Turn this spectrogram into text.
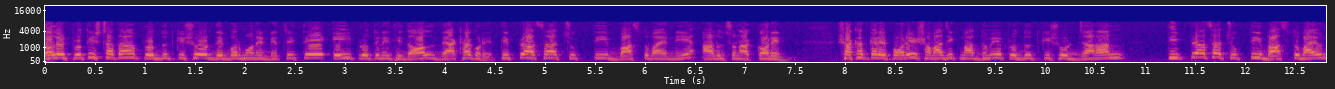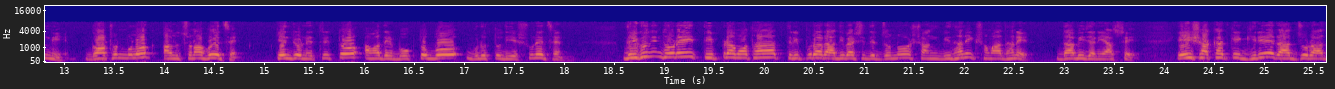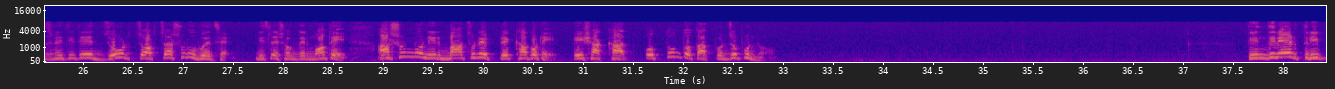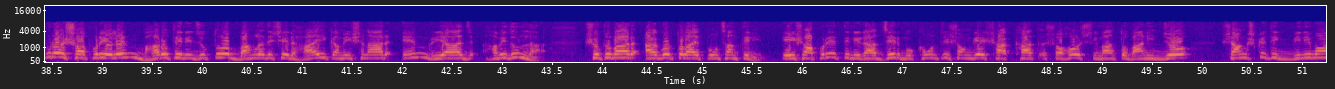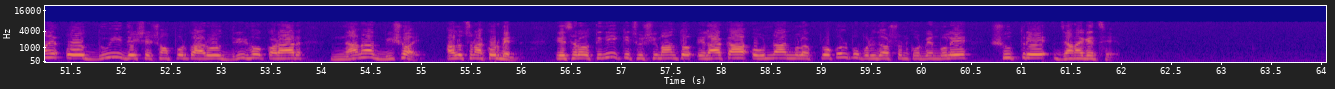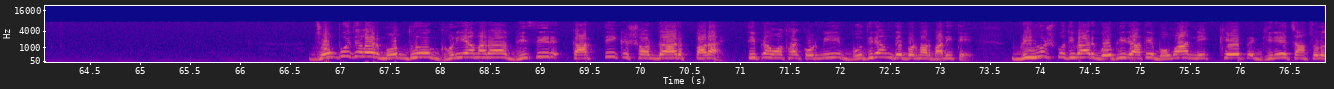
দলের প্রতিষ্ঠাতা প্রদ্যুৎ কিশোর দেববর্মনের নেতৃত্বে এই প্রতিনিধি দল দেখা করে তিপ্রাসা চুক্তি বাস্তবায়ন নিয়ে আলোচনা করেন। সাক্ষাৎকারের পরে সামাজিক মাধ্যমে প্রদ্যুৎ কিশোর জানান, তিপ্রাসা চুক্তি বাস্তবায়ন নিয়ে গঠনমূলক আলোচনা হয়েছে। কেন্দ্রীয় নেতৃত্ব আমাদের বক্তব্য গুরুত্ব দিয়ে শুনেছেন। দীর্ঘদিন ধরেই তিপ্রামথা ত্রিপুরার আদিবাসীদের জন্য সাংবিধানিক সমাধানের দাবি জানিয়ে আসে। এই সাক্ষাৎকে ঘিরে রাজ্য রাজনীতিতে জোর চর্চা শুরু হয়েছে। বিশ্লেষকদের মতে, আসন্ন নির্বাচনের প্রেক্ষাপটে এই সাক্ষাৎ অত্যন্ত তাৎপর্যপূর্ণ। তিন দিনের ত্রিপুরা সফরে এলেন ভারতে নিযুক্ত বাংলাদেশের high commissioner M Riaz Hamidullah. শুক্রবার আগরতলায় পৌঁছান তিনি। এই সফরে তিনি রাজ্যের মুখ্যমন্ত্রীর সঙ্গে সাক্ষাৎ সহ সীমান্ত বাণিজ্য, সাংস্কৃতিক বিনিময় ও দুই দেশের সম্পর্ক আরও দৃঢ় করার নানা বিষয় আলোচনা করবেন। এছাড়াও তিনি কিছু সীমান্ত এলাকা ও উন্নয়নমূলক প্রকল্প পরিদর্শন করবেন বলে সূত্রে জানা গেছে। জম্পু জেলার মধ্য ঘনিয়ামারা ভিসির কার্তিক সর্দার পাড়ায় তিপ্রামথা কর্মী বুধিরাম দেববর্মার বাড়িতে বৃহস্পতিবার গভীর রাতে বোমা নিক্ষেপ ঘিরে চাঞ্চল্য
